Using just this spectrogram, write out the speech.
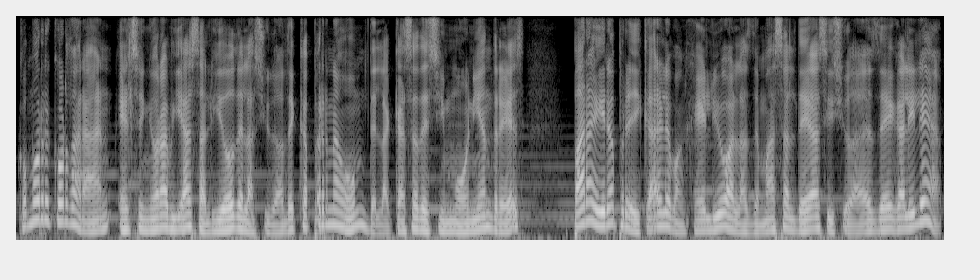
Como recordarán, el Señor había salido de la ciudad de Capernaum, de la casa de Simón y Andrés, para ir a predicar el Evangelio a las demás aldeas y ciudades de Galilea.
